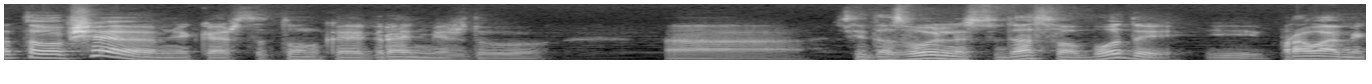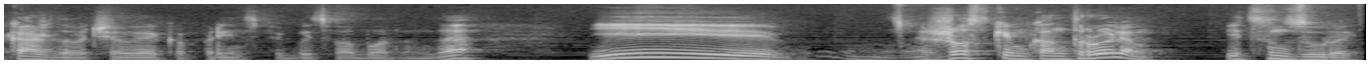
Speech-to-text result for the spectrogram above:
это вообще, мне кажется, тонкая грань между э, вседозволенностью, да, свободой и правами каждого человека, в принципе, быть свободным, да, и жестким контролем и цензурой.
